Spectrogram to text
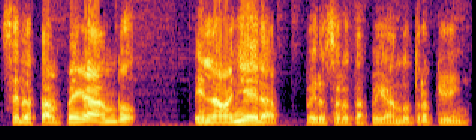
se lo están pegando en la bañera, pero se lo está pegando otro Ken.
